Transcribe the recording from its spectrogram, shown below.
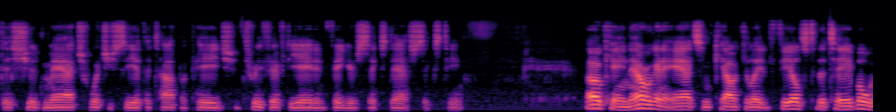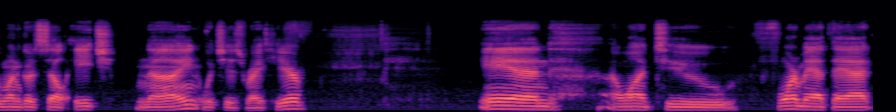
this should match what you see at the top of page 358 in figure 6-16 okay now we're going to add some calculated fields to the table. We want to go to cell H9 which is right here. And I want to format that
